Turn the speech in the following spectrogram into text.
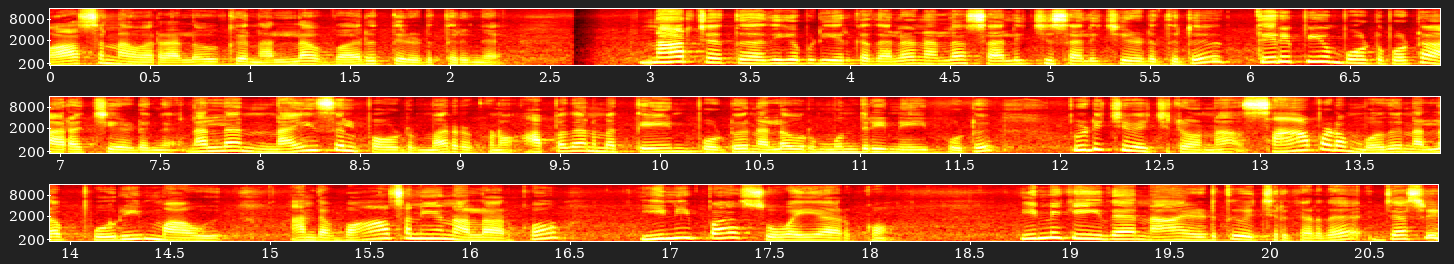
வாசனை வர அளவுக்கு நல்லா வறுத்து எடுத்துருங்க. நார்ச்சத்து அதிகப்படி இருக்கிறதால நல்லா சளிச்சு சளிச்சு எடுத்துகிட்டு திருப்பியும் போட்டு போட்டு அரைச்சி எடுங்க. நல்லா நைசல் பவுடர் மாதிரி இருக்கணும். அப்போ தான் நம்ம தேன் போட்டு நல்லா ஒரு முந்திரி நெய் போட்டு பிடிச்சி வச்சிட்டோன்னா சாப்பிடும்போது நல்லா பொரி மாவு அந்த வாசனையும் நல்லாயிருக்கும் இனிப்பாக சுவையாக இருக்கும். இன்றைக்கி இதை நான் எடுத்து வச்சுருக்கிறத ஜஸ்ட்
